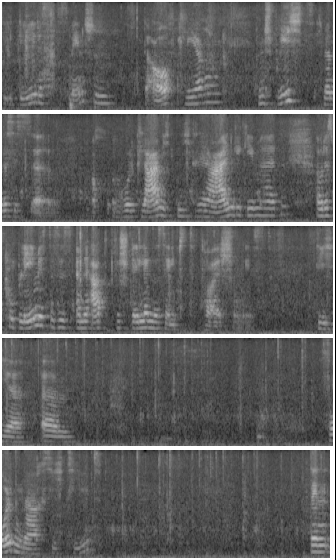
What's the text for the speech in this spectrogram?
die Idee des, des, Menschen, der Aufklärung entspricht, ich meine, das ist äh, auch wohl klar, nicht, nicht realen Gegebenheiten, aber das Problem ist, dass es eine Art verstellender Selbsttäuschung ist, die hier ähm, Folgen nach sich zieht. Denn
